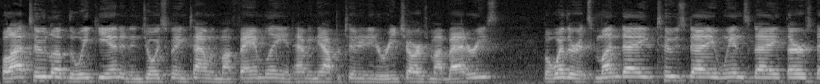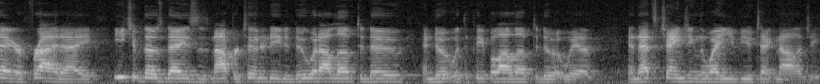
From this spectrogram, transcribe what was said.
Well, I too love the weekend and enjoy spending time with my family and having the opportunity to recharge my batteries. But whether it's Monday, Tuesday, Wednesday, Thursday, or Friday, each of those days is an opportunity to do what I love to do and do it with the people I love to do it with. And that's changing the way you view technology.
